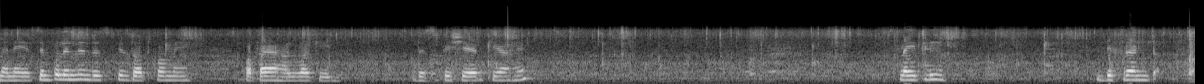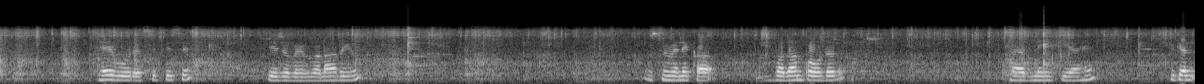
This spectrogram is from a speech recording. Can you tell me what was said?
मैंने simple Indian recipes dot com में पपाया हलवा की रेसिपी शेयर किया है। स्लाइटली डिफरेंट है वो रेसिपी से, ये जो मैं बना रही हूँ। उसमें मैंने का, बादाम पाउडर ऐड नहीं किया है। You can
